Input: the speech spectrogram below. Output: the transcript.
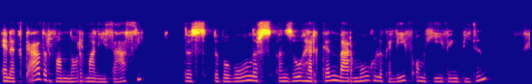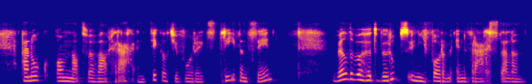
In het kader van normalisatie, dus de bewoners een zo herkenbaar mogelijke leefomgeving bieden, en ook omdat we wel graag een tikkeltje vooruitstrevend zijn, wilden we het beroepsuniform in vraag stellen.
